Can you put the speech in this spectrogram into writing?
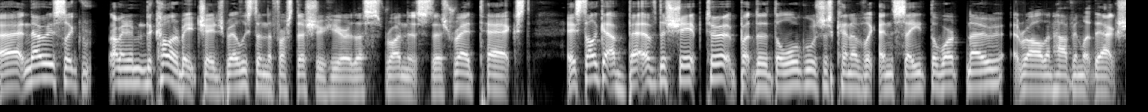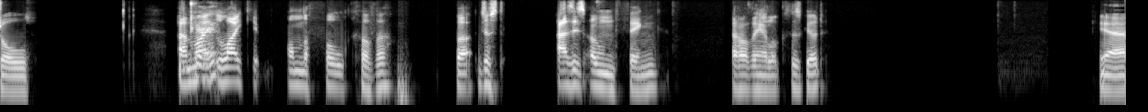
Uh, now it's like I mean the color might change, but at least in the first issue here, this run it's this red text. It still got a bit of the shape to it, but the the logo is just kind of like inside the word now, rather than having like the actual. I Okay. might like it on the full cover, but just as its own thing, I don't think it looks as good. Yeah.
